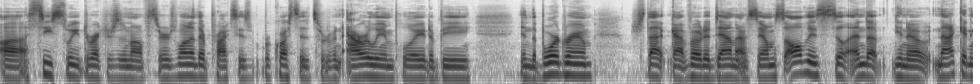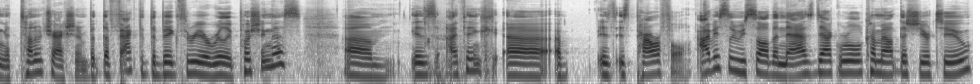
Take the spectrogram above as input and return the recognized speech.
uh, C-suite directors and officers. One of their proxies requested sort of an hourly employee to be in the boardroom, which that got voted down. Obviously, almost all these still end up, you know, not getting a ton of traction. But the fact that the big three are really pushing this um, is, I think, uh, a, is, is powerful. Obviously, we saw the NASDAQ rule come out this year too.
